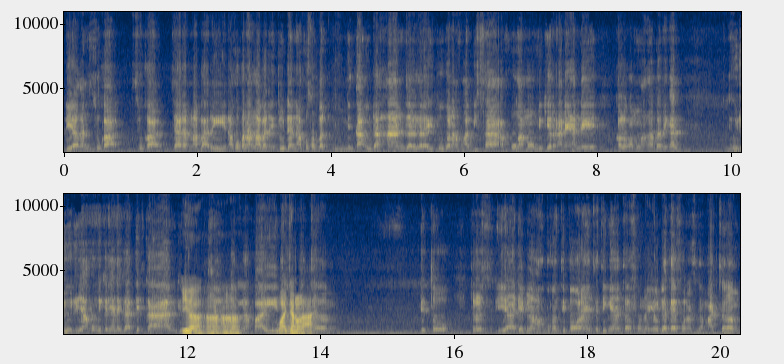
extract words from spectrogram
dia kan suka suka jarang ngabarin. Aku pernah ngabarin itu dan aku sempat minta udahan gara-gara itu. Karena aku nggak bisa aku nggak mau mikir aneh-aneh. Kalau kamu nggak ngabarin kan ujung-ujungnya aku mikirnya negatif kan gitu. Iya, ha, ha. lagi ngapain Wajar lah. macem. gitu. Terus ya dia bilang aku bukan tipe orang yang chattingan teleponan. Ya udah teleponan segala macem.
